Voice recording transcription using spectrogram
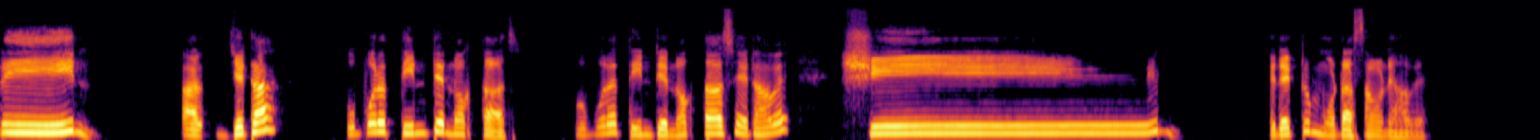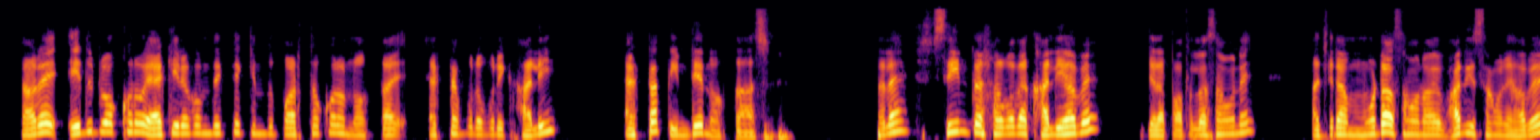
সিন আর যেটা উপরে তিনটে নক্তা আছে, উপরে তিনটে নক্তা আছে, এটা হবে শিন এটা একটু মোটা সাউন্ডে হবে। তাহলে এই দুটো অক্ষরও একই রকম দেখতে, কিন্তু পার্থক্য নক্তায় একটা পুরোপুরি খালি, একটা তিনটে নক্তা আছে। তাহলে সিনটা সর্বদা খালি হবে, যেটা পাতলা সামনে, আর যেটা মোটা সাউন্ড হবে, ভারী সাউন্ডে হবে,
